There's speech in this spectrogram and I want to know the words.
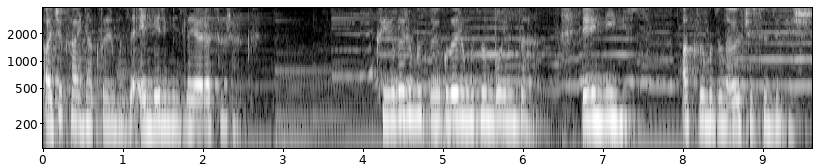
Acı kaynaklarımızı ellerimizle yaratarak. Kıyılarımız duygularımızın boyunda, derinliğimiz aklımızın ölçüsündedir.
